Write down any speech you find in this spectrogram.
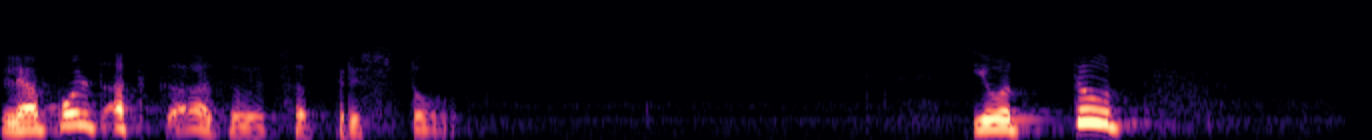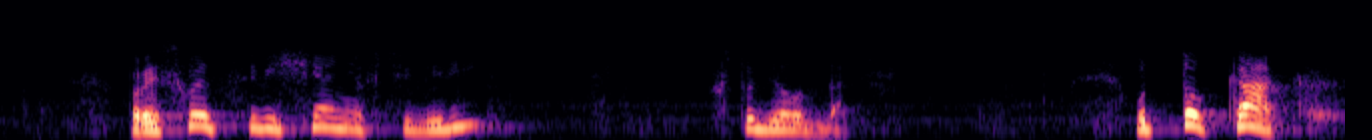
Леопольд отказывается от престола. И вот тут происходит совещание в Тюлери, что делать дальше. Вот то, как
